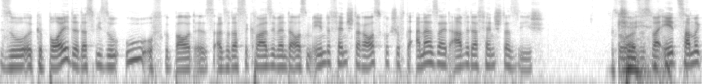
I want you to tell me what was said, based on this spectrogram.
so ein Gebäude, das wie so U aufgebaut ist. Also, dass du quasi, wenn du aus dem Ende Fenster rausguckst, auf der anderen Seite auch wieder Fenster siehst. So, Okay. also es war eh zusammen-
